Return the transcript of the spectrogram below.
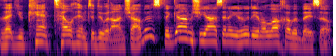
that you can't tell him to do it on Shabbos. V'gam shias en Yehudi malacha bebeso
